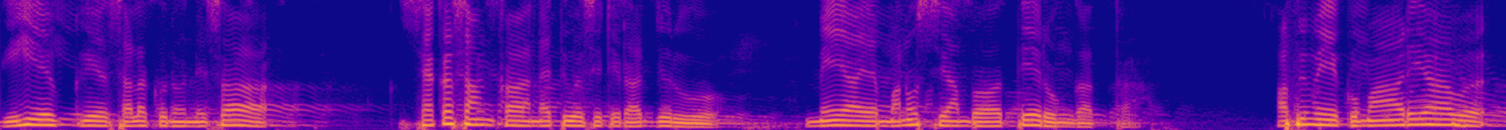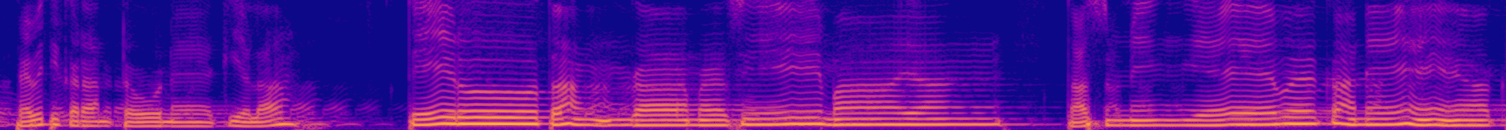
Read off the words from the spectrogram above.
ගිහියෙකුගේ සලකුණු නිසා සැක සංකා නැතිව සිටි රජුරුවෝ මේ අය මිනිස්යන් බව තේරුම් ගත්තා. අපි මේ කුමාරයාව පැවිදි කරන්නට ඕනේ කියලා තේරෝ තංගාම සීමායන් තස්මින් යේව කනේ අක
